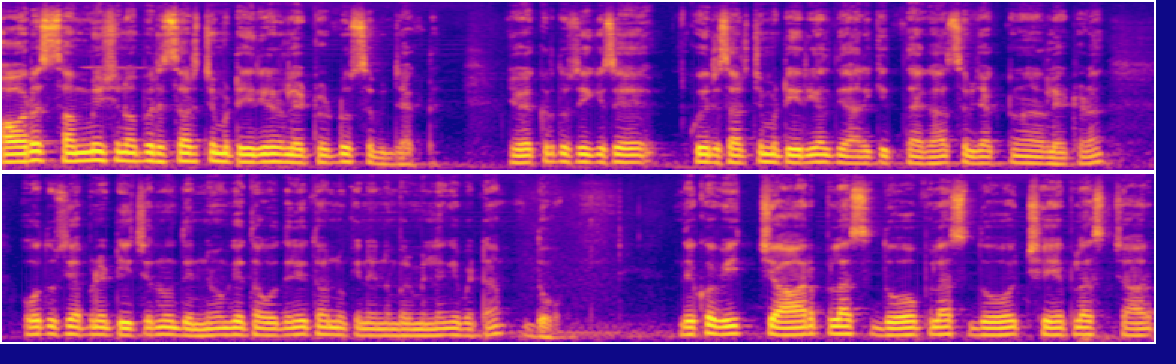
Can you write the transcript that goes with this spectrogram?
ਔਰ submission of research material related to subject ਜੇਕਰ ਤੁਸੀਂ ਕਿਸੇ, ਕੋਈ ਰਿਸਰਚ ਮਟੀਰੀਅਲ ਤਿਆਰ ਕੀਤਾ ਹੈਗਾ ਸਬਜੈਕਟ ਨਾਲ ਰਿਲੇਟਡ ਉਹ ਤੁਸੀਂ ਆਪਣੇ ਟੀਚਰ ਨੂੰ ਦਿੰਦੇ ਹੋਗੇ ਤਾਂ ਉਹਦੇ ਲਈ ਤੁਹਾਨੂੰ ਕਿੰਨੇ ਨੰਬਰ ਮਿਲਣਗੇ ਬੇਟਾ? 2 ਦੇਖੋ ਵੀ 4 2 2 6 4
